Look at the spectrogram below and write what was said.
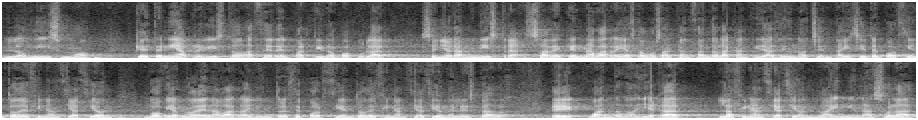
lo mismo que tenía previsto hacer el Partido Popular. Señora ministra, ¿sabe que en Navarra ya estamos alcanzando la cantidad de un 87% de financiación Gobierno de Navarra y un 13% de financiación el Estado? Eh, ¿Cuándo va a llegar la financiación? No hay ni una sola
